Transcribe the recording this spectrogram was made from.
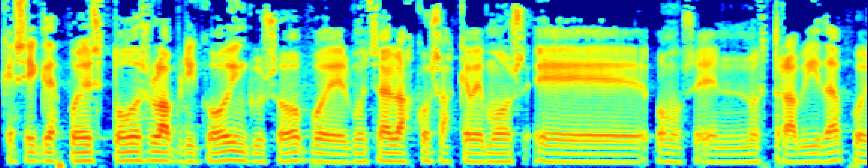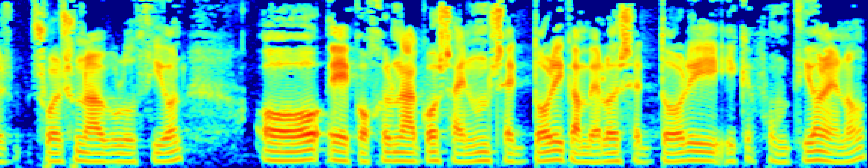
que sí que después todo eso lo aplicó, incluso pues muchas de las cosas que vemos eh, vamos en nuestra vida, pues suele ser una evolución o eh, coger una cosa en un sector y cambiarlo de sector y, que funcione, ¿no?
